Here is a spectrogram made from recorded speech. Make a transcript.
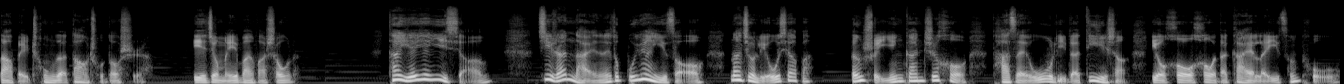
那被冲的到处都是啊，也就没办法收了。他爷爷一想，既然奶奶都不愿意走，那就留下吧。等水阴干之后，他在屋里的地上又厚厚的盖了一层土，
